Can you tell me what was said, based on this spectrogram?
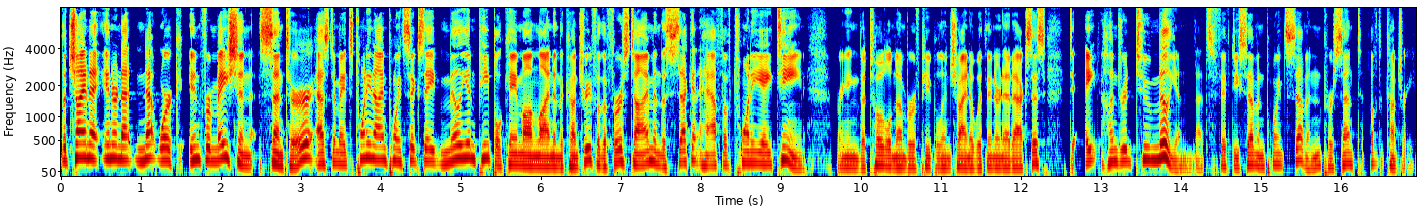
The China Internet Network Information Center estimates 29.68 million people came online in the country for the first time in the second half of 2018, bringing the total number of people in China with internet access to 802 million. That's 57.7% of the country.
